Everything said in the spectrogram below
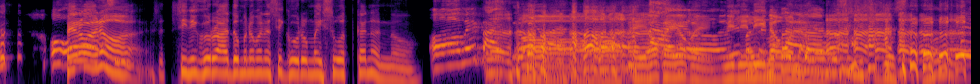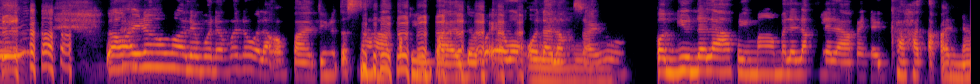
yung... Oo, Pero ano, si- sinigurado mo naman na siguro may suot ka nun, no? Oo, may panty. Oo, okay, okay, okay. Nililinaw ko lang. Okay na mali mo naman na wala kang panty no, tapos nahapak yung palda mo. Ewan ko na lang sa'yo. Pag yung lalaki, mga malalaking lalaki nagkahatakan na,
